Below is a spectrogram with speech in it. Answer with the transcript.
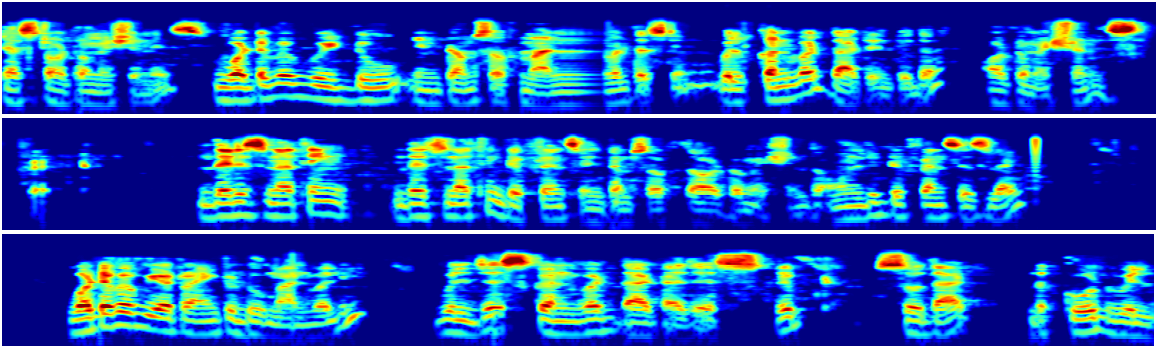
test automation is whatever we do in terms of manual testing we'll convert that into the automation script. There is nothing there's nothing difference in terms of the automation. The only difference is like whatever we are trying to do manually we'll just convert that as a script so that the code will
